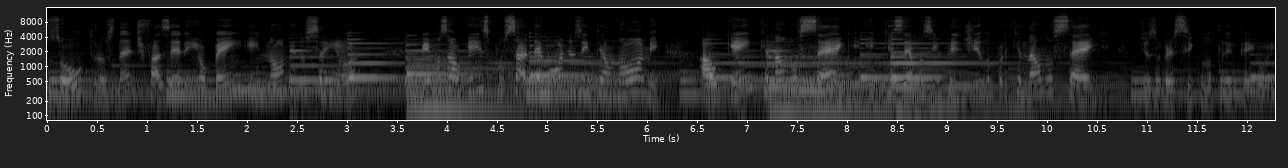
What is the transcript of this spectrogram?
os outros né, de fazerem o bem em nome do Senhor. Vimos alguém expulsar demônios em teu nome, alguém que não nos segue e quisemos impedi-lo porque não nos segue, diz o versículo 38.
